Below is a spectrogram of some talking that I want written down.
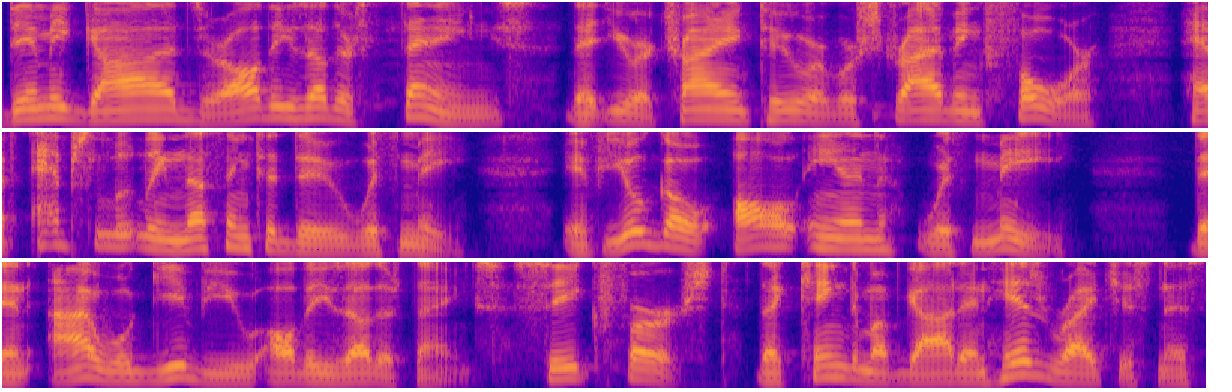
demigods or all these other things that you are trying to or were striving for have absolutely nothing to do with me. If you'll go all in with me, then I will give you all these other things. Seek first the kingdom of God and his righteousness,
